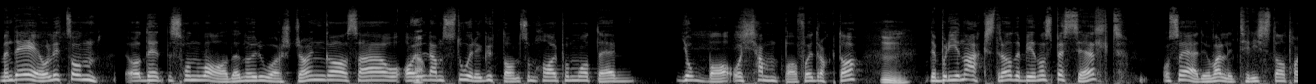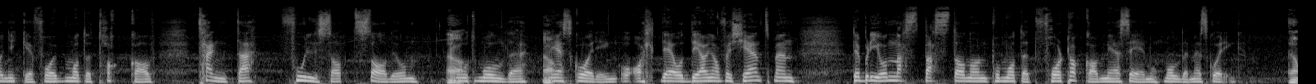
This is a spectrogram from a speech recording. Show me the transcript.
Men det er jo litt sånn og det, Sånn var det når Roar Strand ga seg, og alle de store guttene som har på en måte jobba og kjempa for drakta. Det blir noe ekstra, det blir noe spesielt. Og så er det jo veldig trist at han ikke får på en måte takke av. Tenk deg fullsatt stadion Ja. mot Molde Ja. med scoring og alt. Det er jo det han har fortjent, men det blir jo nest best da når han på en måte får takka med seier mot Molde med scoring. Ja.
